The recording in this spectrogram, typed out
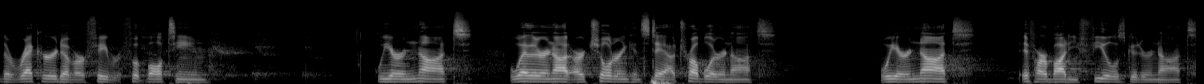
the record of our favorite football team. We are not whether or not our children can stay out of trouble or not. We are not if our body feels good or not.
